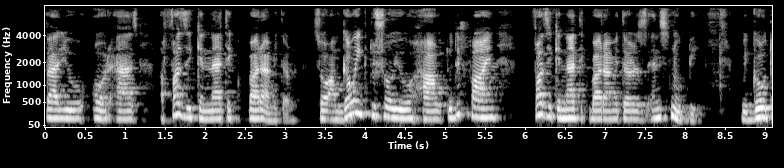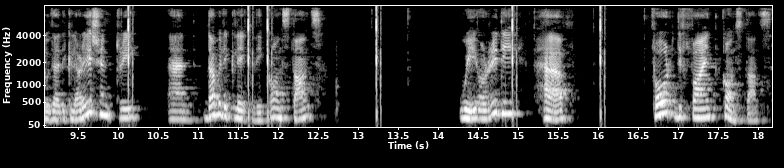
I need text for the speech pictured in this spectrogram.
value or as a fuzzy kinetic parameter. So I'm going to show you how to define fuzzy kinetic parameters in Snoopy. We go to the declaration tree and double click the constants. We already have four defined constants.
